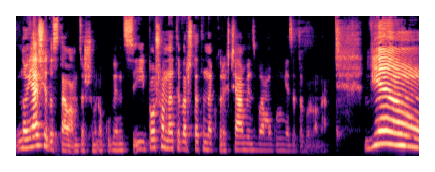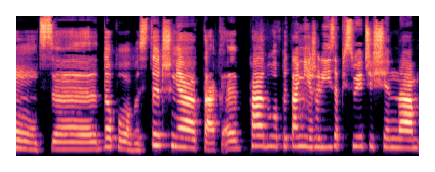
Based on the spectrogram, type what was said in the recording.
no ja się dostałam w zeszłym roku, więc i poszłam na te warsztaty, na które chciałam, więc byłam ogólnie zadowolona. Więc e, do połowy stycznia, tak, e, padło pytanie, jeżeli zapisujecie się na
